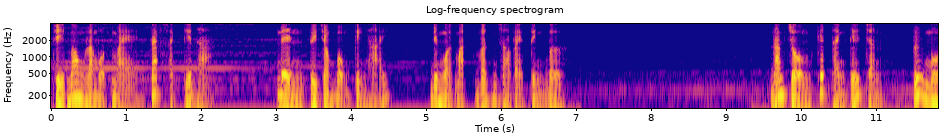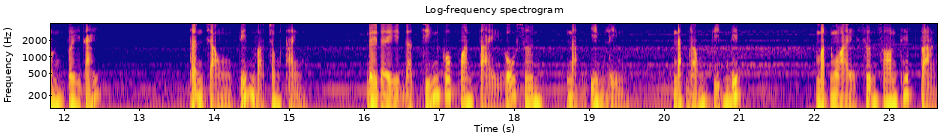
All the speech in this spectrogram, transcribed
chỉ mong là một mẻ vét sạch thiên hạ. Nên tuy trong bụng kinh hãi, nhưng ngoài mặt vẫn ra vẻ tình bơ. Đám trộm kết thành thế trận, tứ môn vây đáy. Thận trọng tiến vào trong thành. Nơi đây đặt chín cố quan tài gỗ sơn nằm im lìm, nắp đóng kín mít. Mặt ngoài sơn son thép vàng,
